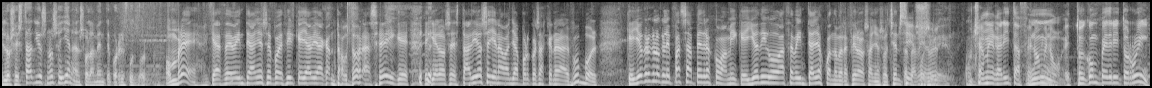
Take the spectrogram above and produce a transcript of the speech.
los estadios no se llenan solamente por el fútbol. Hombre, que hace 20 años se puede decir que ya había cantautoras ¿eh? y, que, y que los estadios se llenaban ya por cosas que no era el fútbol. Que yo creo que lo que le pasa a Pedro es como a mí, que yo digo hace 20 años cuando me refiero a los años 80 Sí, también. posible. Escúchame, Garita, fenómeno. Estoy con Pedrito Ruiz.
